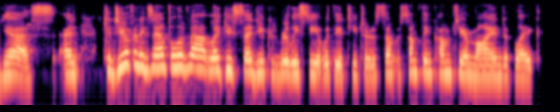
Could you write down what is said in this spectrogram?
Yes. And could you have an example of that? Like you said, you could really see it with your teachers. Some, something come to your mind of like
